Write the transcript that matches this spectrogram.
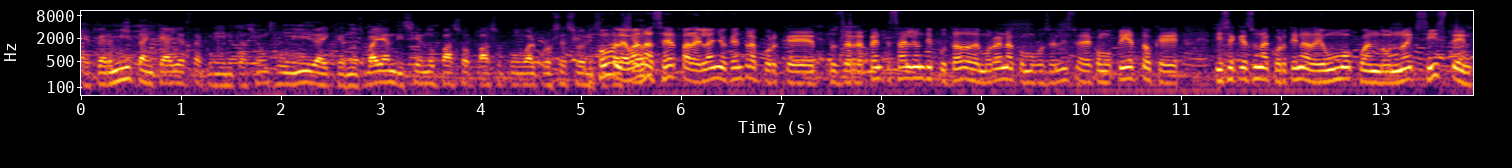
que permitan que haya esta comunicación fluida y que nos vayan diciendo paso a paso cómo va el proceso de licitación. ¿Cómo le van a hacer para el año que entra? Porque pues de repente sale un diputado de Morena como José Luis eh, como Prieto que dice que es una cortina de humo cuando no existen.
